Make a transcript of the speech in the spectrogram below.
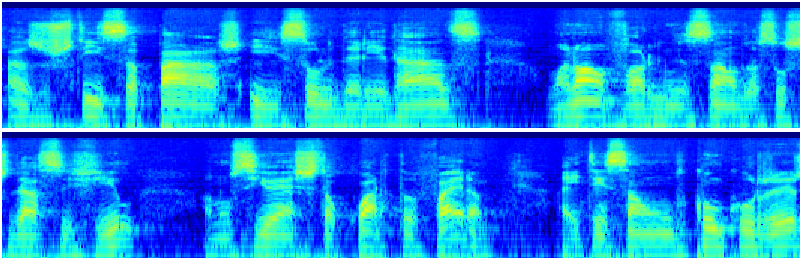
à Justiça, Paz e Solidariedade, uma nova organização da sociedade civil, anunciou esta quarta-feira a intenção de concorrer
